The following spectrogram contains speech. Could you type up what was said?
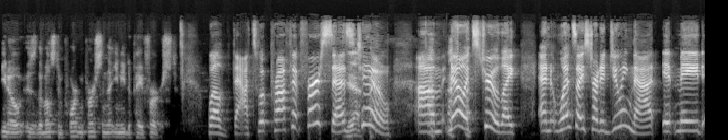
you know, is the most important person that you need to pay first. Well, that's what Profit First says Yeah. too. Um, no, it's true. Like, and once I started doing that, it made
